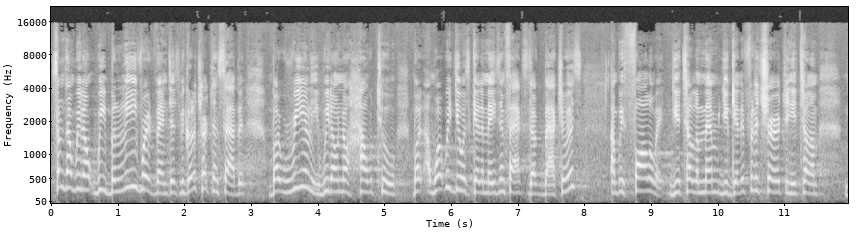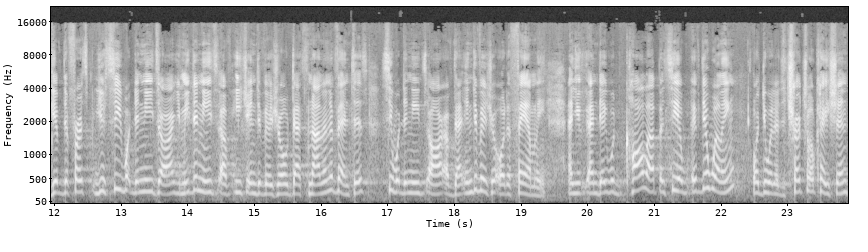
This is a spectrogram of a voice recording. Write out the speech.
sometimes we don't. We believe we're Adventists. We go to church on Sabbath, but really we don't know how to. But what we do is get Amazing Facts, Doug Batchelor's, and we follow it. You tell the member, you get it for the church, and you tell them, give the first, you see what the needs are, you meet the needs of each individual that's not an Adventist, see what the needs are of that individual or the family. And you, and they would call up and see if they're willing, or do it at the church location,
